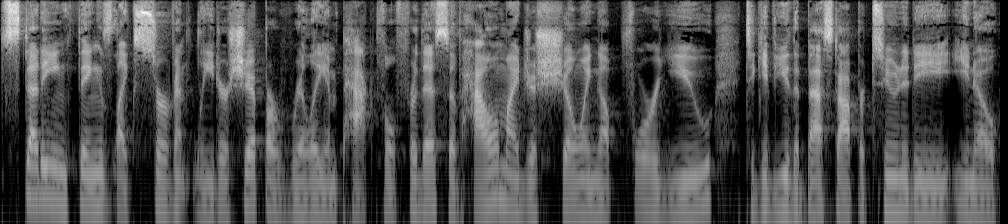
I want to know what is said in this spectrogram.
studying things like servant leadership are really impactful for this of how am I just showing up for you to give you the best opportunity, you know,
